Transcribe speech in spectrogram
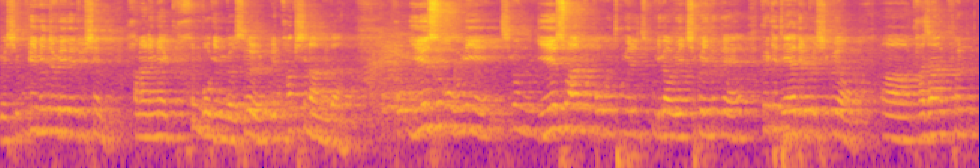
이것이 우리 민족에게 주신 하나님의 큰 복인 것을 우리는 확신합니다. 예수 복음이 지금 예수하는 복음 통일을 우리가 외치고 있는데 그렇게 돼야 될 것이고요. 어, 가장 큰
